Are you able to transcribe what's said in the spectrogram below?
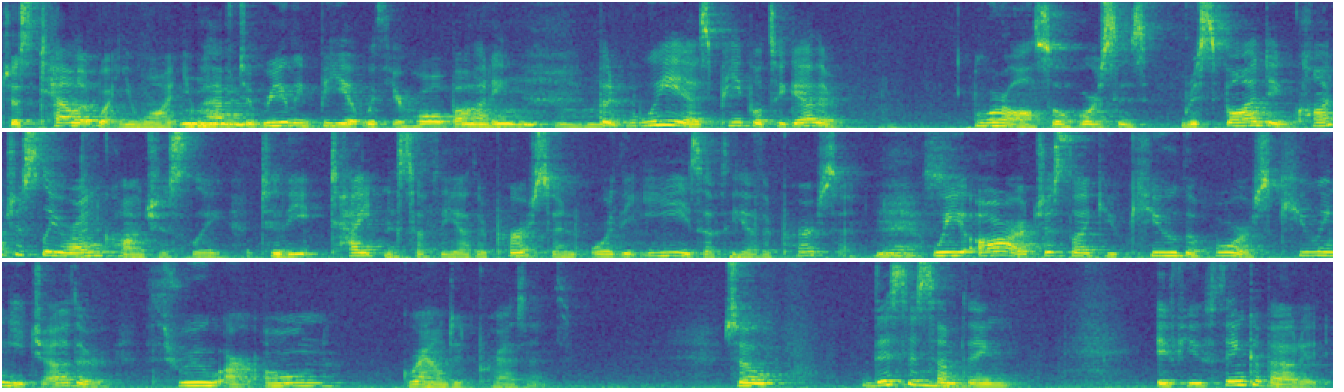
just tell it what you want. You mm-hmm. have to really be it with your whole body. Mm-hmm, mm-hmm. But we as people together, we're also horses responding consciously or unconsciously to the tightness of the other person or the ease of the other person. Yes. We are, just like you cue the horse, cueing each other through our own grounded presence. So, this is hmm. something, if you think about it,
